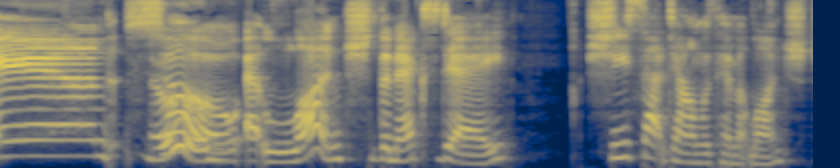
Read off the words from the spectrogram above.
And so Oh. at lunch the next day, she sat down with him at lunch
